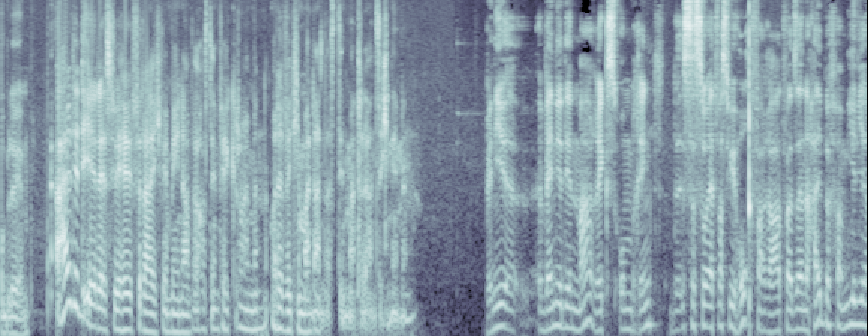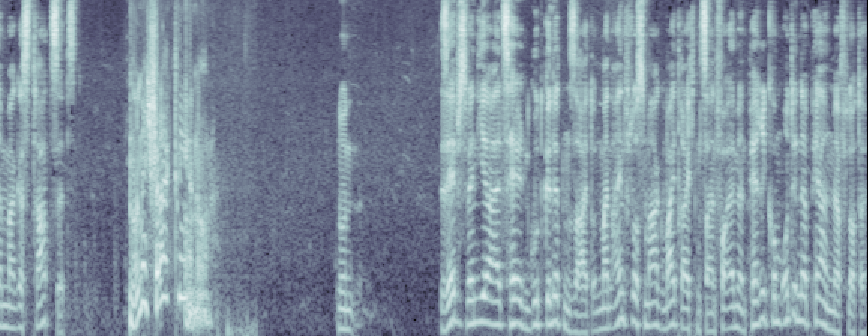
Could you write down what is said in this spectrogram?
Problem. Haltet ihr es für hilfreich, wenn wir ihn einfach aus dem Weg räumen? Oder wird jemand anders den Mantel an sich nehmen? Wenn ihr, wenn ihr den Marix umbringt, ist das so etwas wie Hochverrat, weil seine halbe Familie im Magistrat sitzt. Nun, ich fragte ihn nun. Nun, selbst wenn ihr als Helden gut gelitten seid und mein Einfluss mag weitreichend sein, vor allem in Perikum und in der Perlenmeerflotte,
